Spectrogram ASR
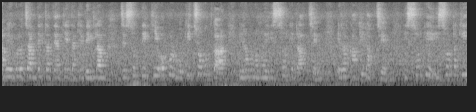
আমি এগুলো চারদিকটা তাকিয়ে তাকিয়ে দেখলাম যে সত্যি কি অপূর্ব, কি চমৎকার। এরা মনে হয় ঈশ্বরকে ডাকছেন। এরা কাকে ডাকছেন? ঈশ্বরকে? ঈশ্বরটা কে?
